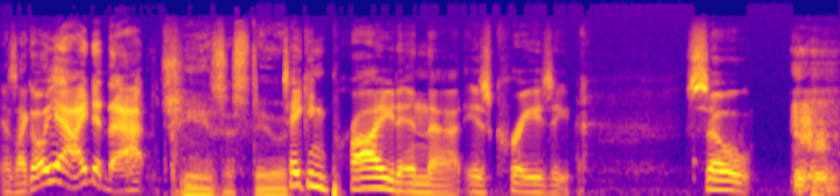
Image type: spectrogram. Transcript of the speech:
it's like oh yeah i did that. Jesus, dude. taking pride in that is crazy. So you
